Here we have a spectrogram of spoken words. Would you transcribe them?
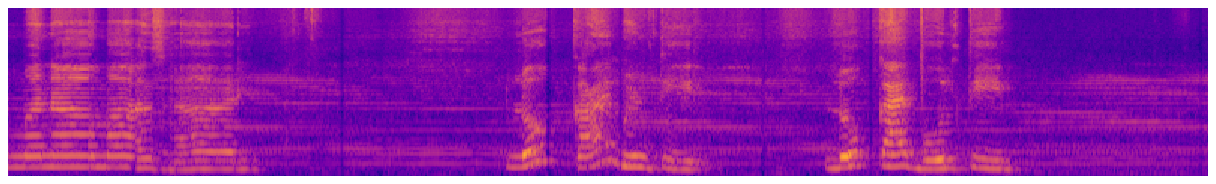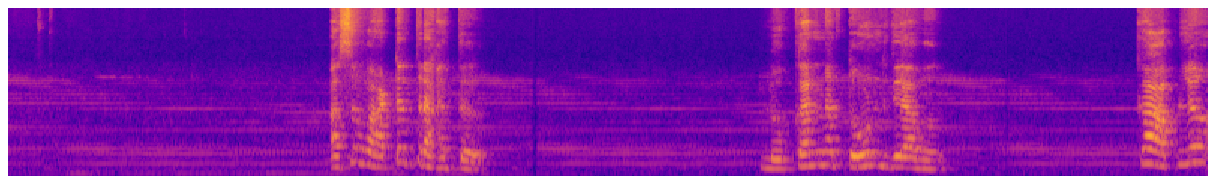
मना माझारी. लोक काय म्हणतील? लोक काय बोलतील? असं वाटत राहत. लोकांना तोंड द्यावं. का आपलं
